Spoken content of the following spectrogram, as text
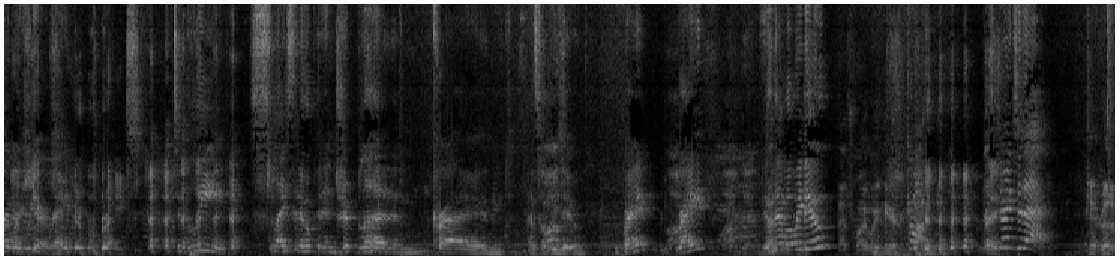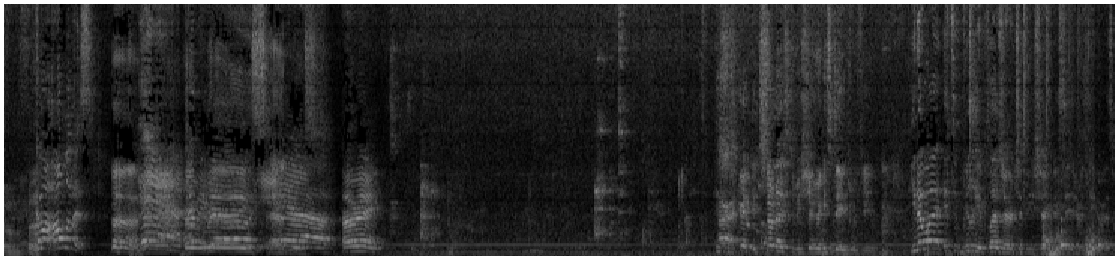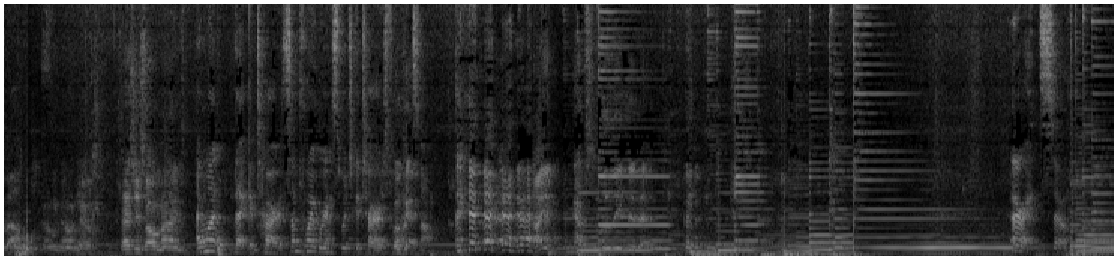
why we're here, right? right. to bleed, slice it open and drip blood and cry, and that's what we do. Right? Right? Isn't that what we do? That's why we're here. Come on, let's right. drink to that. Get rid of them. Come on, all of us. Yeah, there we go. sadness. Yeah. All right. This is great. It's so nice to be sharing a stage with you. You know what? It's really a pleasure to be sharing a stage with you as well. No, no, no. Pleasure's all mine. I want that guitar. At some point, we're gonna switch guitars for Okay. one song. I am absolutely into that. All right, so.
